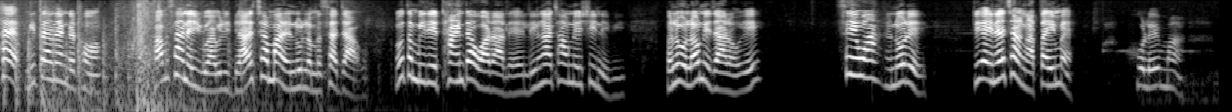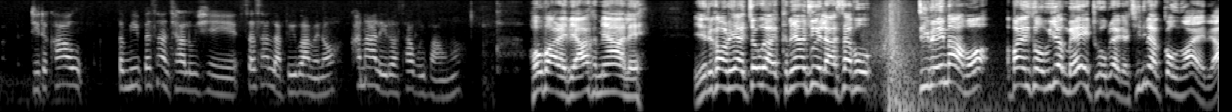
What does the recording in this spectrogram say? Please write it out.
ဟဲ့မိတန်းနဲ့ငထွန်းငါမဆန်နေယူရပြီဗျားချက်မတယ်တို့လည်းမဆက်ကြဘူးတို့သမီးလေးထိုင်းတက်သွားတာလေ၄၅6နှစ်ရှိနေပြီဘလို့လောက်နေကြတော့အေး ဆင်းဝါနင်တို့တွေဒီအိမ်နဲ့ချန်ကတိမ့်မယ်ဟိုလေမဒီတစ်ခါသမီးပတ်စံချလို့ရှိရင်ဆက်ဆက်လာပေးပါမယ်နော်ခဏလေးတော့စောက်ပေးပါအောင်နော်ဟုတ်ပါတယ်ဗျာခင်ဗျားကလည်းရေတစ်ခေါက်တည်းကကျုပ်ကခမရကျွေးလာဆက်ဖို့ဒီမိန်းမပေါ့အပိုင်ဆိုပြီးတော့မဲအိတ်ထိုးပလိုက်တယ်ချင်းမြကုံသွားရဲ့ဗျာ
